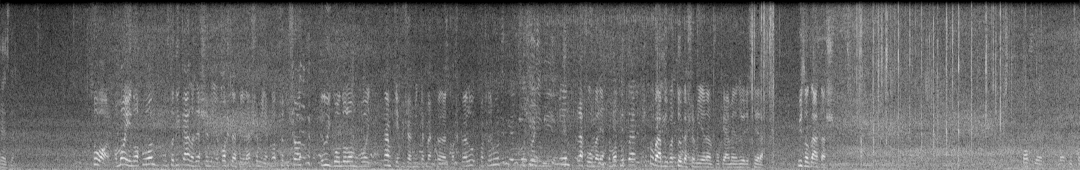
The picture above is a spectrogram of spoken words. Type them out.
Kezdek. Szóval a mai napon, 20-án az esemény, a Kaslerféle események kapcsolatosan, én úgy gondolom, hogy nem képviselt minket megfelelően Kasler úr, úgyhogy én le fogom vele ezt a matricát, és a továbbiban több eseménye nem fog elmenni az ő részére. Viszontlátás! Kasler, Matrica,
